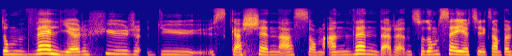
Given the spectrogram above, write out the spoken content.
de väljer hur du ska känna som användaren. Så de säger till exempel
